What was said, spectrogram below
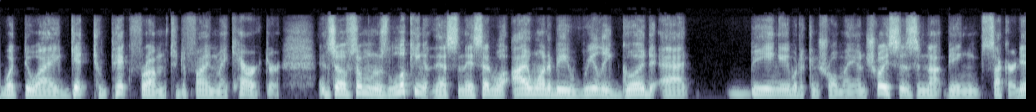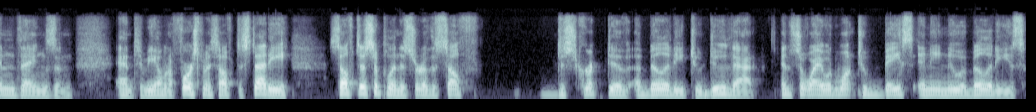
what do i get to pick from to define my character and so if someone was looking at this and they said well i want to be really good at being able to control my own choices and not being suckered in things and and to be able to force myself to study self-discipline is sort of the self descriptive ability to do that and so i would want to base any new abilities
